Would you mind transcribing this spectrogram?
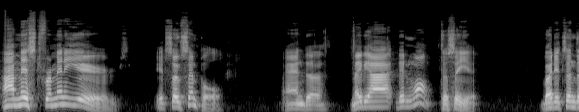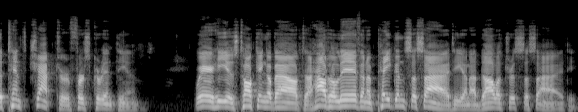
I missed for many years. It's so simple, and uh, maybe I didn't want to see it. But it's in the 10th chapter of First Corinthians, where he is talking about how to live in a pagan society, an idolatrous society.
